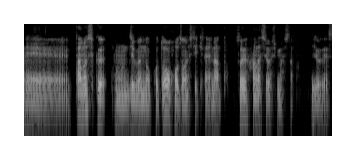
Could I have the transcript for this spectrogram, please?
えー、楽しく、うん、自分のことを保存していきたいなと、そういう話をしました。以上です。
